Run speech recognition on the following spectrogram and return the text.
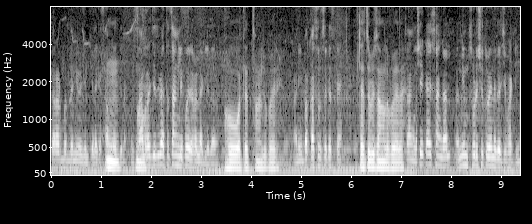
कराडमधलं नियोजन केलंय का साम्राज्याला. साम्राज्याचे बी आता चांगले पैर व्हायला लागले हो त्यात चांगले पायर. आहे आणि बकासूरचं कसं काय? त्याचं बी चांगलं आहे चांगलं. काय सांगाल? निमसोड शितोळे नगरची फाटी.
